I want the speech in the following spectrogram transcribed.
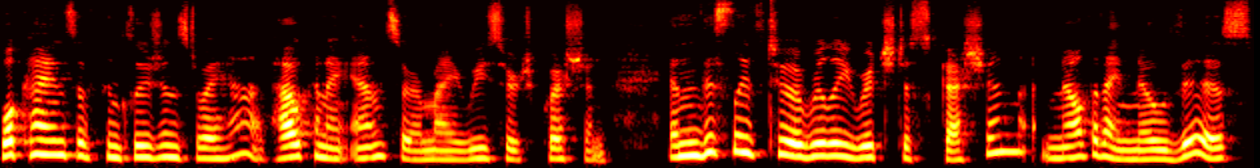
what kinds of conclusions do I have? How can I answer my research question? And this leads to a really rich discussion. Now that I know this,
